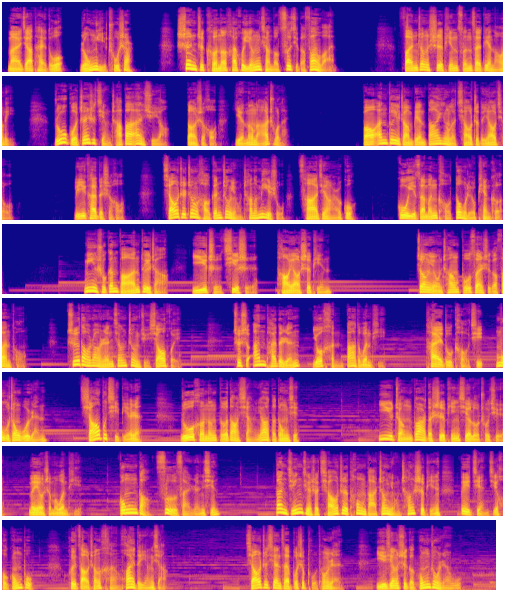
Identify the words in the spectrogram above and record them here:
买家太多容易出事儿，甚至可能还会影响到自己的饭碗。反正视频存在电脑里，如果真是警察办案需要，到时候也能拿出来。保安队长便答应了乔治的要求。离开的时候，乔治正好跟郑永昌的秘书擦肩而过，故意在门口逗留片刻。秘书跟保安队长颐指气使，讨要视频。郑永昌不算是个饭桶，知道让人将证据销毁，只是安排的人有很大的问题。态度口气目中无人，瞧不起别人，如何能得到想要的东西？一整段的视频泄露出去没有什么问题，公道自在人心。但仅仅是乔治痛打郑永昌视频被剪辑后公布，会造成很坏的影响。乔治现在不是普通人，已经是个公众人物，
